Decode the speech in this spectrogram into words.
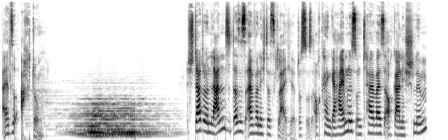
also Achtung. Stadt und Land, das ist einfach nicht das Gleiche. Das ist auch kein Geheimnis und teilweise auch gar nicht schlimm.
